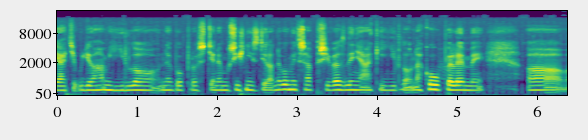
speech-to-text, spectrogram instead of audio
já ti udělám jídlo, nebo prostě nemusíš nic dělat, nebo mi třeba přivezli nějaký jídlo, nakoupili mi, uh,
